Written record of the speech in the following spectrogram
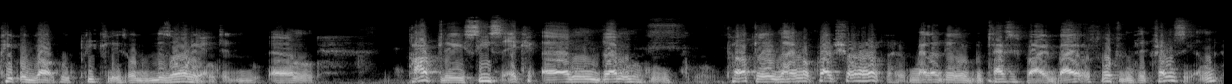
people got completely sort of disoriented. Um, partly seasick and um, partly, I'm not quite sure what the melody would be classified by. It was fortunately transient.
